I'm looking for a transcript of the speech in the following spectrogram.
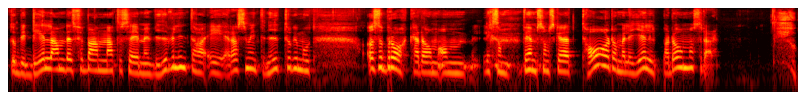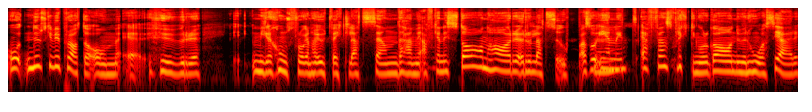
Då blir det landet förbannat och säger men vi vill inte ha era som inte ni tog emot. Och så bråkar de om liksom, vem som ska ta dem eller hjälpa dem och sådär. Och nu ska vi prata om eh, hur migrationsfrågan har utvecklats sen det här med Afghanistan har rullats upp. Alltså mm. Enligt FNs flyktingorgan UNHCR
